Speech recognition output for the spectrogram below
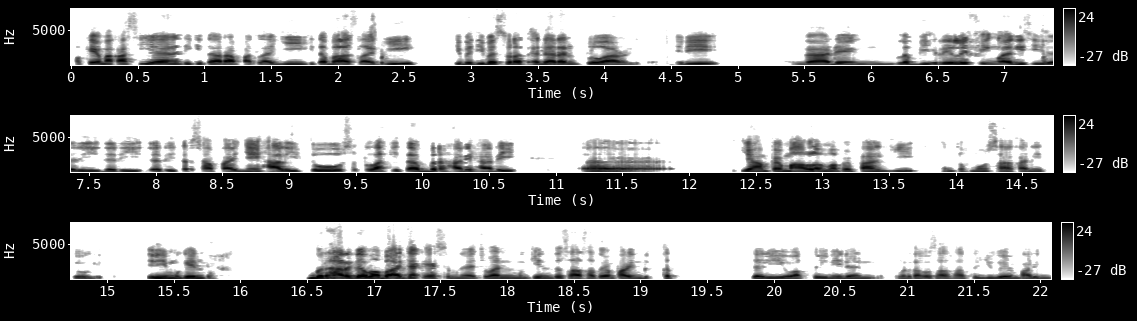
oke okay, makasih ya, nanti kita rapat lagi, kita bahas lagi. Tiba-tiba surat edaran keluar gitu. Jadi nggak ada yang lebih relieving lagi sih dari dari dari tercapainya hal itu setelah kita berhari-hari uh, ya sampai malam sampai pagi untuk mengusahakan itu gitu. Jadi mungkin berharga mah banyak ya sebenarnya, cuman mungkin itu salah satu yang paling deket dari waktu ini dan menurut aku salah satu juga yang paling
